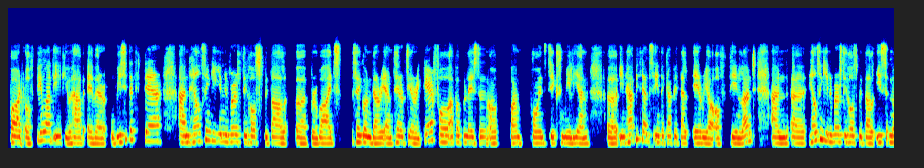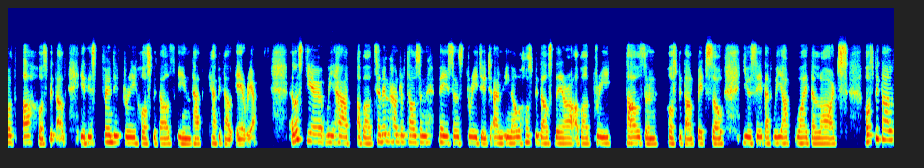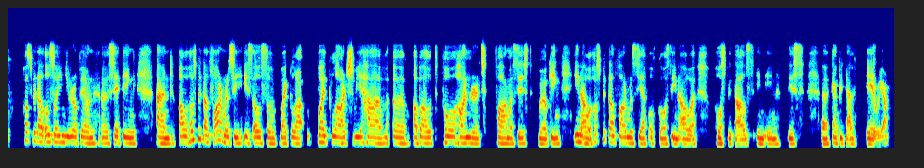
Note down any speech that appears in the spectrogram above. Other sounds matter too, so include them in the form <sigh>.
part of Finland if you have ever visited there. And Helsinki University Hospital uh, provides secondary and tertiary care for a population of 1.6 million uh, inhabitants in the capital area of Finland. And uh, Helsinki University Hospital is not a hospital, it is 23 hospitals in that capital area. Last year, we had about 700,000 patients treated, and in our hospitals, there are about 3,000 hospital beds. So you see that we are quite a large hospital hospital also in European uh, setting, and our hospital pharmacy is also quite, la- quite large. We have uh, about 400 pharmacists working in our hospital pharmacy, of course in our hospitals in, in this uh, capital area.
